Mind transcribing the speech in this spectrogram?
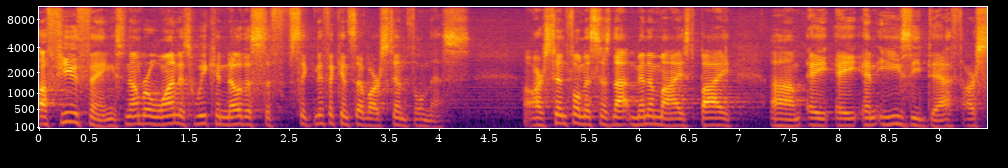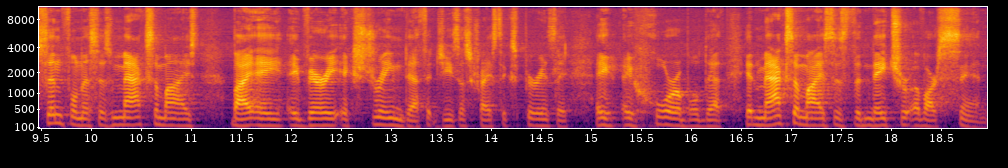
a few things. Number one is we can know the significance of our sinfulness. Our sinfulness is not minimized by um, a, a, an easy death. Our sinfulness is maximized by a, a very extreme death that Jesus Christ experienced, a, a, a horrible death. It maximizes the nature of our sin.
